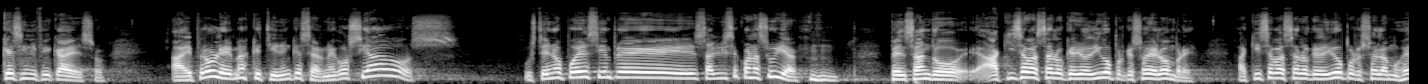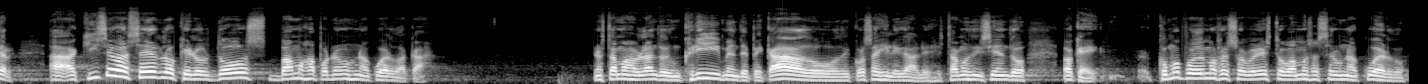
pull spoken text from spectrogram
¿Qué significa eso? Hay problemas que tienen que ser negociados. Usted no puede siempre salirse con la suya, pensando, aquí se va a hacer lo que yo digo porque soy el hombre, aquí se va a hacer lo que yo digo porque soy la mujer, aquí se va a hacer lo que los dos vamos a ponernos un acuerdo acá. No estamos hablando de un crimen, de pecado, de cosas ilegales. Estamos diciendo, ok, ¿cómo podemos resolver esto? Vamos a hacer un acuerdo.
